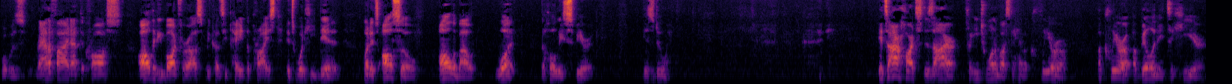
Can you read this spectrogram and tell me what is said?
what was ratified at the cross, all that he bought for us because he paid the price. It's what he did. But it's also all about what the Holy Spirit is doing. It's our heart's desire for each one of us to have a clearer, a clearer ability to hear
